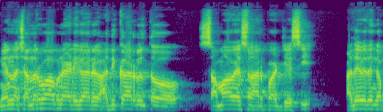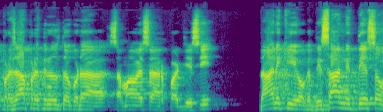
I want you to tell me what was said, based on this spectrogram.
నిన్న చంద్రబాబు నాయుడు గారు అధికారులతో సమావేశం ఏర్పాటు చేసి అదేవిధంగా ప్రజాప్రతినిధులతో కూడా సమావేశం ఏర్పాటు చేసి దానికి ఒక దిశానిర్దేశం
